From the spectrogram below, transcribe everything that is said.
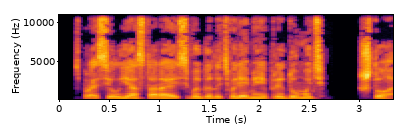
— спросил я, стараясь выгадать время и придумать... Что?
